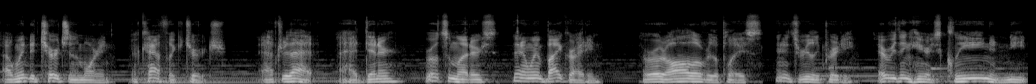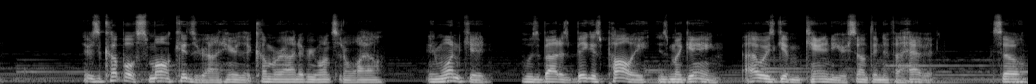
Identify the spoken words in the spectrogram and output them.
I went to church in the morning, a Catholic church. After that, I had dinner, wrote some letters, then I went bike riding. I rode all over the place, and it's really pretty. Everything here is clean and neat. There's a couple of small kids around here that come around every once in a while, and one kid, who's about as big as Polly, is my gang. I always give him candy or something if I have it. So,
